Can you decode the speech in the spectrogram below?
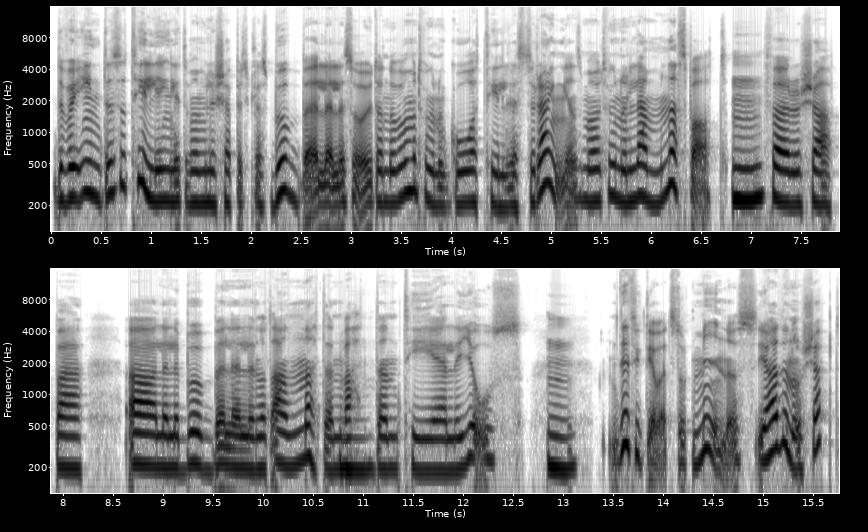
det var ju inte så tillgängligt om man ville köpa ett glas bubbel eller så, utan då var man tvungen att gå till restaurangen. Så man var tvungen att lämna spat Mm. för att köpa öl eller bubbel eller något annat än Mm. vatten, te eller juice. Mm. Det tyckte jag var ett stort minus. Jag hade nog köpt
